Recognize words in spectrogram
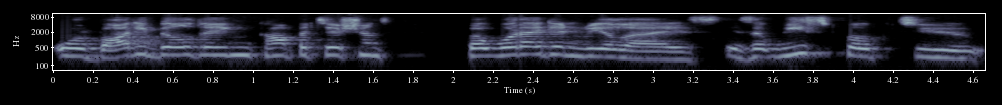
or bodybuilding competitions. But what I didn't realize is that we spoke to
